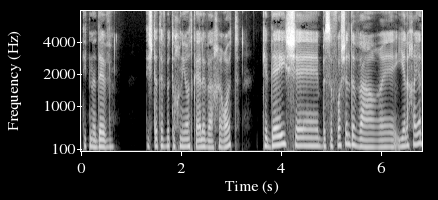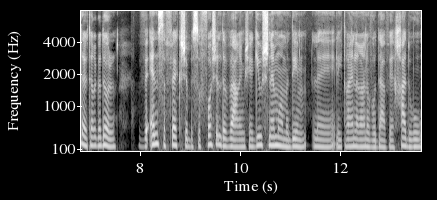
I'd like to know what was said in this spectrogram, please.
תתנדב, תשתתף בתוכניות כאלה ואחרות, כדי שבסופו של דבר אה, יהיה לך ידע יותר גדול. ואין ספק שבסופו של דבר, אם שיגיעו שני מועמדים להתראיין לרעיון עבודה, ואחד הוא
